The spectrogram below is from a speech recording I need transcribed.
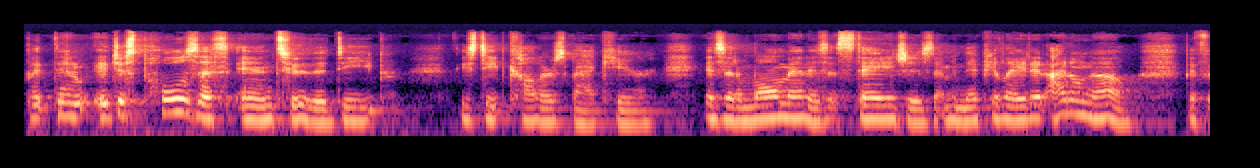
But then it just pulls us into the deep, these deep colors back here. Is it a moment? Is it staged? Is it manipulated? I don't know. But if,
